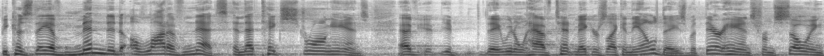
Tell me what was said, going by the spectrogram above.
because they have mended a lot of nets, and that takes strong hands. We don't have tent makers like in the old days, but their hands from sewing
